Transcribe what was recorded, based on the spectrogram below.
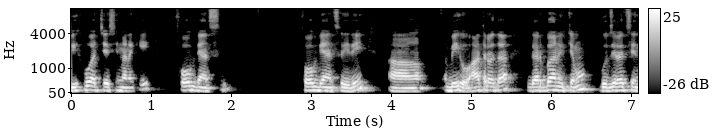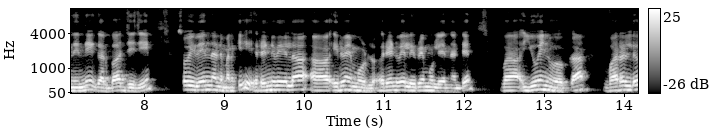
బిహు వచ్చేసి మనకి ఫోక్ డ్యాన్స్ ఫోక్ డ్యాన్స్ ఇది. బిహు. ఆ తర్వాత గర్భా నృత్యము గుజరాత్ చెందింది గర్భా జిజి. సో ఇదేంటంటే మనకి రెండు వేల ఇరవై మూడులో రెండు వేల ఇరవై మూడులో ఏంటంటే యుఎన్ యొక్క వరల్డ్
